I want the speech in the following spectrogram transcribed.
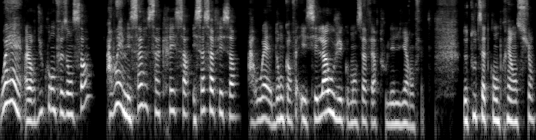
Ouais, alors du coup, en faisant ça, ah ouais, mais ça, ça crée ça, et ça, ça fait ça. Ah ouais, donc en fait, et c'est là où j'ai commencé à faire tous les liens, en fait, de toute cette compréhension.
